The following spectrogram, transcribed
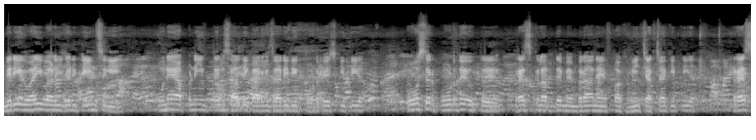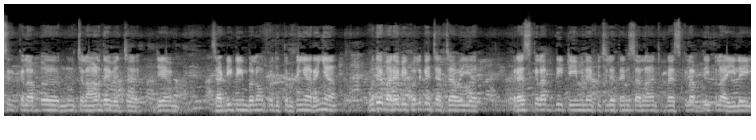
ਮੇਰੀ ਅਗਵਾਈ ਵਾਲੀ ਜਿਹੜੀ ਟੀਮ ਸੀਗੀ ਉਹਨੇ ਆਪਣੀ 3 ਸਾਲ ਦੀ ਕਾਰਗੁਜ਼ਾਰੀ ਦੀ ਰਿਪੋਰਟ ਪੇਸ਼ ਕੀਤੀ ਹੈ ਉਸ ਰਿਪੋਰਟ ਦੇ ਉੱਤੇ ਪ੍ਰੈਸ ਕਲੱਬ ਦੇ ਮੈਂਬਰਾਂ ਨੇ ਭਖਵੀਂ ਚਰਚਾ ਕੀਤੀ ਹੈ ਪ੍ਰੈਸ ਕਲੱਬ ਨੂੰ ਚਲਾਉਣ ਦੇ ਵਿੱਚ ਜੇ ਸਾਡੀ ਟੀਮ ਵੱਲੋਂ ਕੁਝ ਤਰੁੱਟੀਆਂ ਰਹੀਆਂ, ਉਹਦੇ ਬਾਰੇ ਵੀ ਖੁੱਲ੍ਹ ਕੇ ਚਰਚਾ ਹੋਈ ਹੈ ਪ੍ਰੈਸ ਕਲੱਬ ਦੀ ਟੀਮ ਨੇ ਪਿਛਲੇ 3 ਸਾਲਾਂ 'ਚ ਪ੍ਰੈਸ ਕਲੱਬ ਦੀ ਭਲਾਈ ਲਈ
